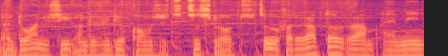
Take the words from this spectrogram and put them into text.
like the one you see on the video comes with two slots. So for the laptop RAM I mean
